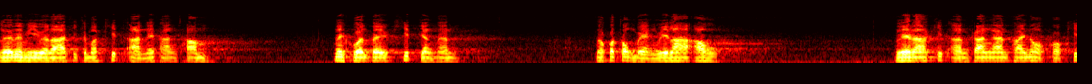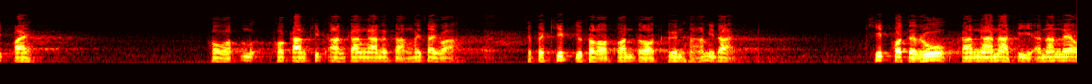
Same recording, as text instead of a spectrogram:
เลยไม่มีเวลาที่จะมาคิดอ่านในทางธรรม ไม่ควรไปคิดอย่างนั้น เราก็ต้องแบ่งเวลาเอา เวลาคิดอ่านการงานภายนอกก็คิดไป ว่าพอการคิดอ่านการงานต่างๆ ไม่ใช่ว่า จะไปคิดอยู่ตลอดวันตลอดคืนหาไม่ได้ คิดพอจะรู้การงานหน้าที่อันนั้นแล้ว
